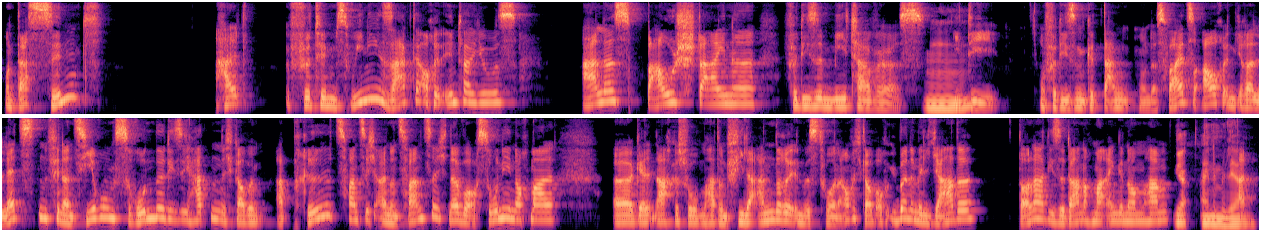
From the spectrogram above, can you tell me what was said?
Und das sind halt für Tim Sweeney, sagt er auch in Interviews, alles Bausteine für diese Metaverse-Idee mhm. Und für diesen Gedanken. Und das war jetzt auch in ihrer letzten Finanzierungsrunde, die sie hatten, ich glaube im April 2021, ne, wo auch Sony noch mal äh, Geld nachgeschoben hat und viele andere Investoren auch. Ich glaube auch über eine Milliarde Dollar, die sie da noch mal eingenommen haben. Ja, eine Milliarde. Hat,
